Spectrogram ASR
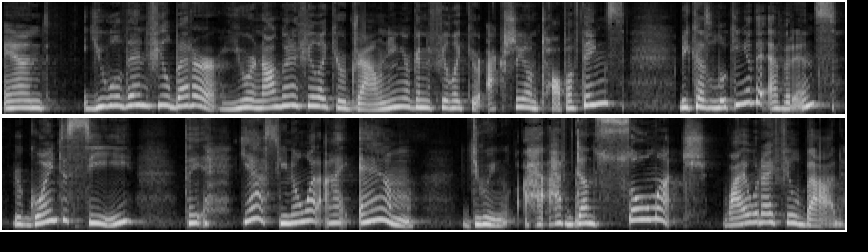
And you will then feel better. You are not going to feel like you're drowning. You're going to feel like you're actually on top of things because looking at the evidence, you're going to see that, yes, you know what? I am doing, I have done so much. Why would I feel bad?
